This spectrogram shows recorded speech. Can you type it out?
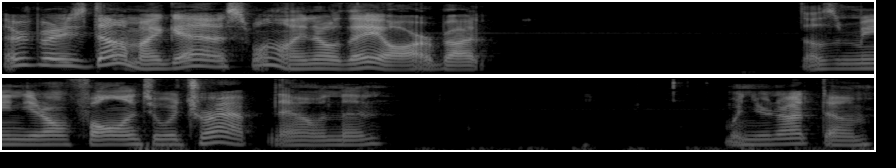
Everybody's dumb, I guess. Well, I know they are, but doesn't mean you don't fall into a trap now and then when you're not dumb.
